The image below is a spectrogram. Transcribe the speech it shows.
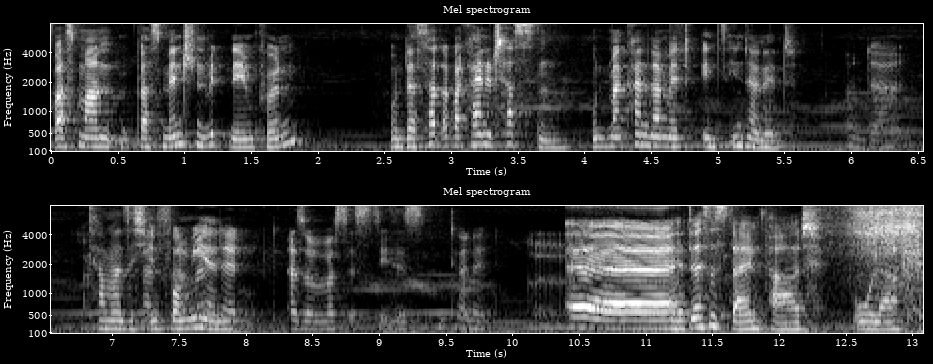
was man, was Menschen mitnehmen können. Und das hat aber keine Tasten. Und man kann damit ins Internet. Und dann. Kann man sich was informieren. Denn, also, was ist dieses Internet? Äh, das ist dein Part, Olaf.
